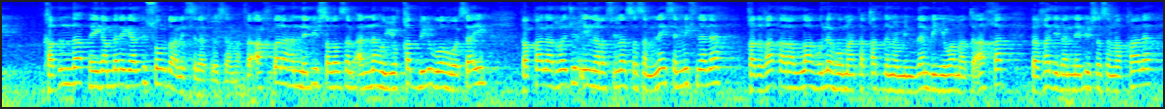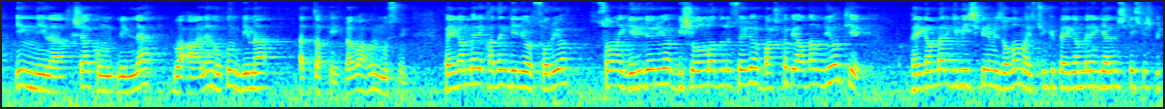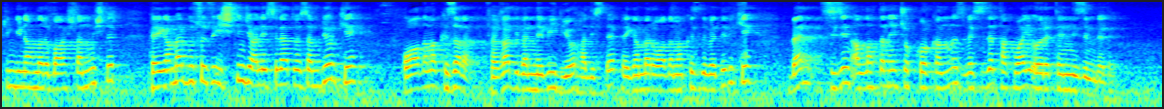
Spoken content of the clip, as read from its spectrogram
Kadın da peygambere geldi sordu aleyhissalatü vesselam fe ahbarahan sallallahu aleyhi ve sellem ennehu yukabbilu ve huve saim fe kâle racul inne rasulullah sallallahu aleyhi قد غفر الله له ما تقدم من ذنبه وما تأخر فغضب النبي صلى الله عليه وسلم وقال إني لا أخشاكم لله وأعلمكم بما أتقي رواه المسلم Peygamberi kadın geliyor soruyor sonra geri dönüyor bir şey olmadığını söylüyor başka bir adam diyor ki peygamber gibi hiçbirimiz olamayız çünkü peygamberin gelmiş geçmiş bütün günahları bağışlanmıştır peygamber bu sözü işitince aleyhissalatü vesselam diyor ki o adama kızarak fegadiben nebi diyor hadiste peygamber o adama kızdı ve dedi ki ben sizin Allah'tan en çok korkanınız ve size takvayı öğreteninizim dedi.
